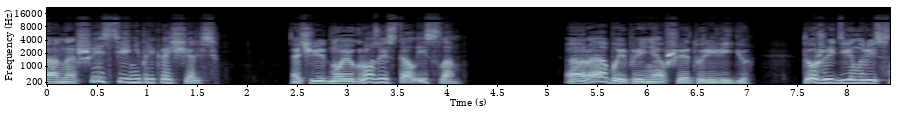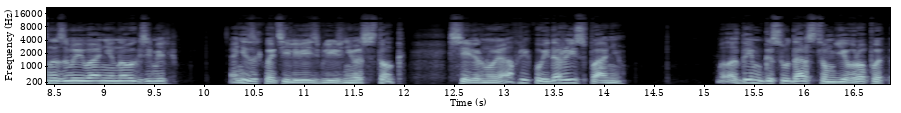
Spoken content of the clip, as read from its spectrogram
А нашествия не прекращались. Очередной угрозой стал ислам. Арабы, принявшие эту религию, тоже двинулись на завоевание новых земель. Они захватили весь Ближний Восток, Северную Африку и даже Испанию. Молодым государствам Европы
